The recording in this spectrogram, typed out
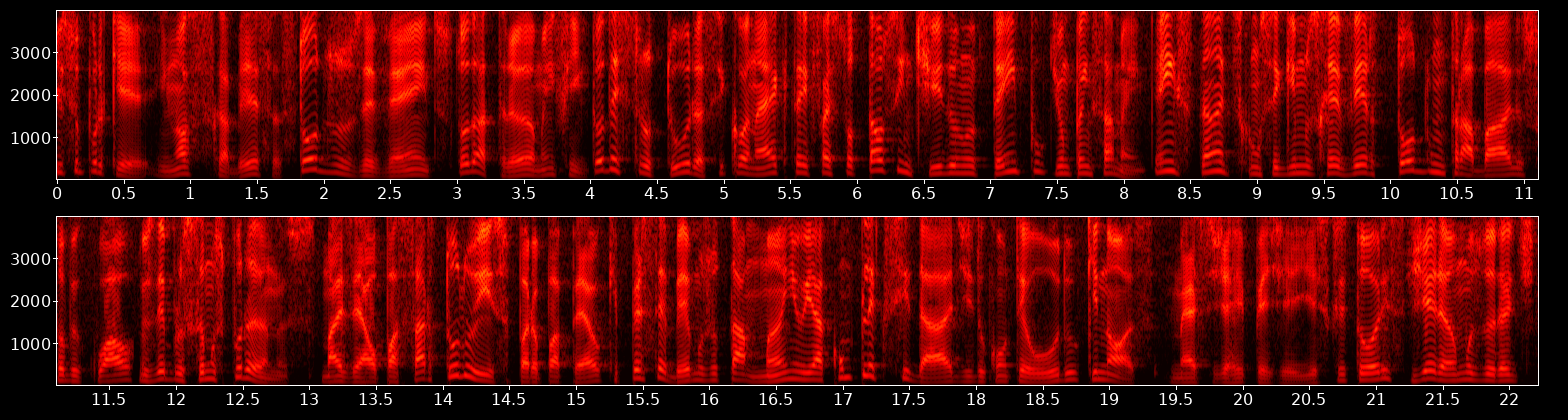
Isso porque, em nossas cabeças, todos os eventos, toda a trama, enfim, toda a estrutura se conecta e faz total sentido no tempo de um pensamento. Em instantes conseguimos rever todo um trabalho sobre o qual nos debruçamos por anos, mas é ao passar tudo isso para o papel que percebemos o tamanho e a complexidade do conteúdo que nós, mestres de RPG e escritores, geramos durante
